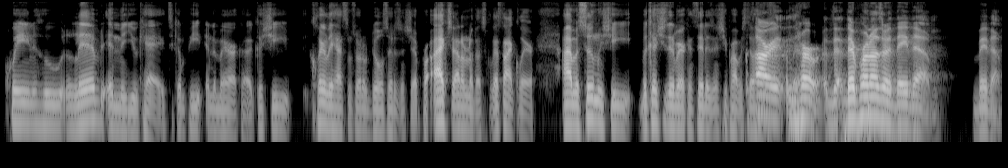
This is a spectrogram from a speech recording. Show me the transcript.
queen who lived in the UK to compete in America because she clearly has some sort of dual citizenship. Actually, I don't know. That's that's not clear. I'm assuming she because she's an American citizen, she probably still. Sorry, has her th- their pronouns are they them. They them.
